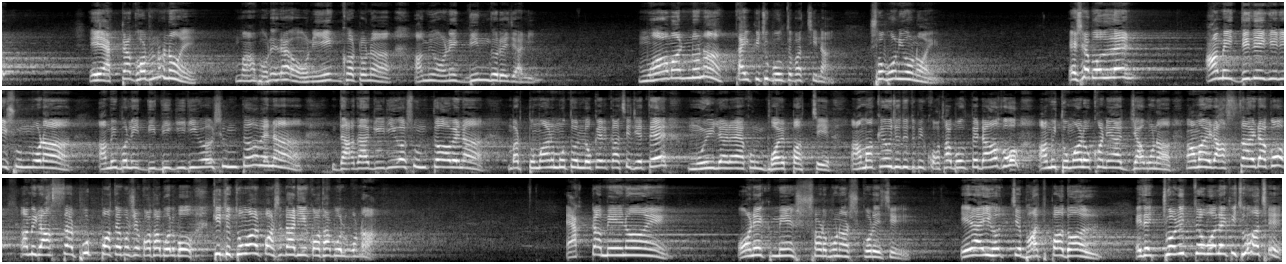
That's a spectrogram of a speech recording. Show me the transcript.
এই একটা ঘটনা নয়, মা বোনেরা, অনেক ঘটনা আমি অনেক দিন ধরে জানি। মহামান্য না, তাই কিছু বলতে পারছি না, শোভনীয় নয়। এসে বললেন আমি দিদিগিরি শুনব না। আমি বলি, দিদিগিরিও শুনতে হবে না, দাদাগিরিও শুনতে হবে না। বাট তোমার মতো লোকের কাছে যেতে মহিলারা এখন ভয় পাচ্ছে। আমাকেও যদি তুমি কথা বলতে ডাকো, আমি তোমার ওখানে আর যাব না। আমায় রাস্তায় ডাকো, আমি রাস্তার ফুটপাতে বসে কথা বলব, কিন্তু তোমার পাশে দাঁড়িয়ে কথা বলব না। একটা মেয়ে নয়, অনেক মেয়ে সর্বনাশ করেছে। এরাই হচ্ছে ভাজপা দল। এদের চরিত্র বলে কিছু আছে,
